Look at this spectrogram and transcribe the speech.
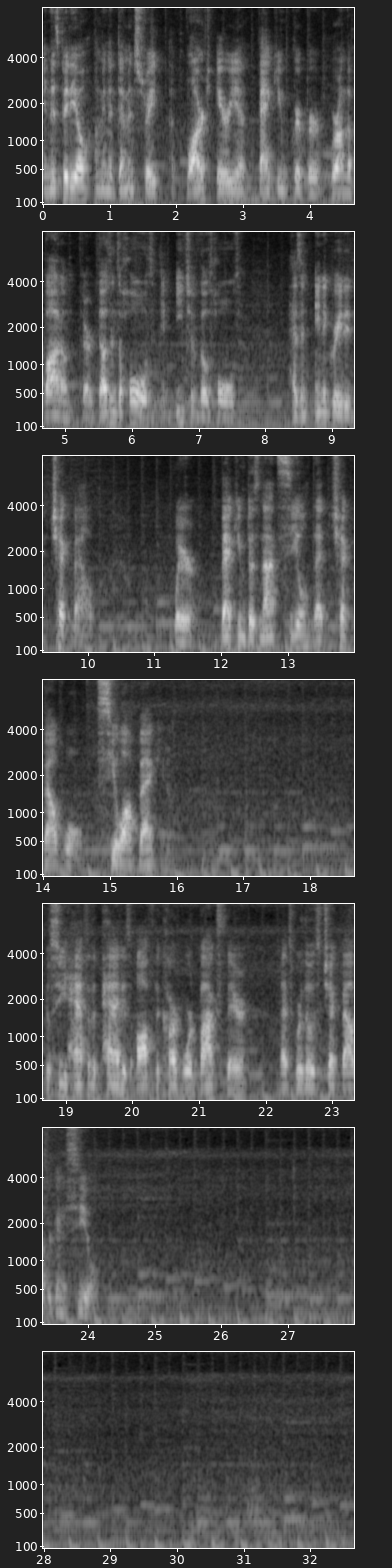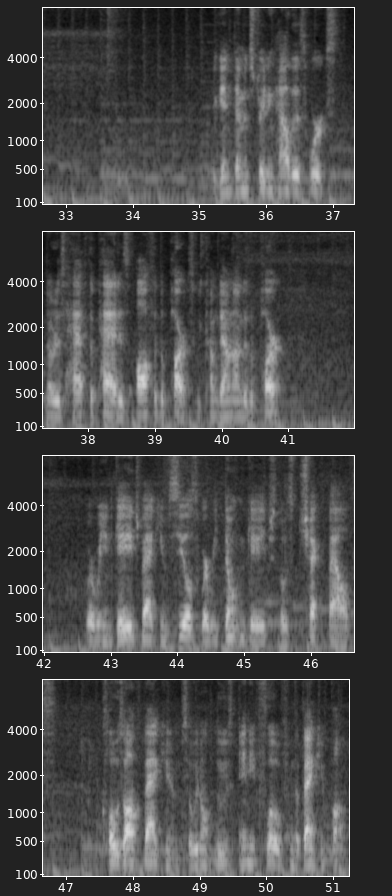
In this video, I'm going to demonstrate a large area vacuum gripper where on the bottom there are dozens of holes and each of those holes has an integrated check valve where vacuum does not seal, that check valve will seal off vacuum. You'll see half of the pad is off the cardboard box there. That's where those check valves are going to seal. Again, demonstrating how this works. Notice half the pad is off of the part. So we come down onto the part where we engage vacuum seals, where we don't engage those check valves close off vacuum so we don't lose any flow from the vacuum pump.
